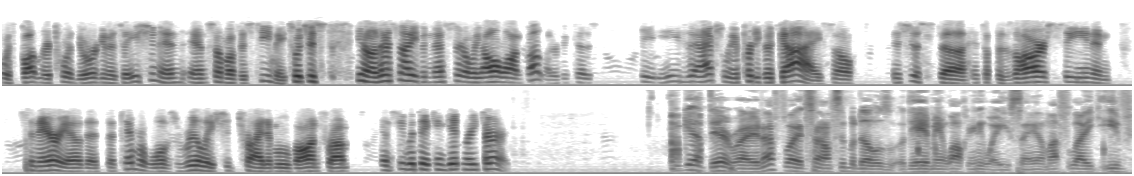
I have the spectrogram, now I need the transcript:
with Butler toward the organization and and some of his teammates, which is you know that's not even necessarily all on Butler because he, he's actually a pretty good guy. So it's just uh, it's a bizarre scene and scenario that the Timberwolves really should try to move on from and see what they can get in return. You get there right, and I feel like Tom Thibodeau's a dead man walking anyway, Sam. I feel like if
